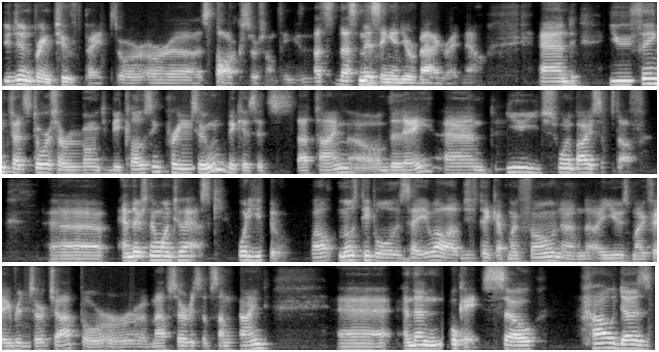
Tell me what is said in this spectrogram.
you didn't bring toothpaste or, or uh, socks or something. That's that's missing in your bag right now and you think that stores are going to be closing pretty soon because it's that time of the day and you just want to buy some stuff uh, and there's no one to ask what do you do well most people will say well i'll just pick up my phone and i use my favorite search app or, or a map service of some kind uh, and then okay so how does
